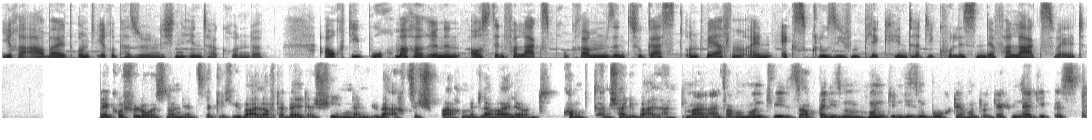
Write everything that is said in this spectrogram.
ihre Arbeit und ihre persönlichen Hintergründe. Auch die Buchmacherinnen aus den Verlagsprogrammen sind zu Gast und werfen einen exklusiven Blick hinter die Kulissen der Verlagswelt. Der Griffelo ist nun jetzt wirklich überall auf der Welt erschienen, in über 80 Sprachen mittlerweile und kommt anscheinend überall an. Mal einfach ein Hund, wie es auch bei diesem Hund in diesem Buch, der Hund und der Hühnerdieb ist.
